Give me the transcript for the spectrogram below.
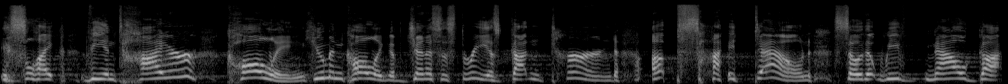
is like the entire calling, human calling of Genesis 3 has gotten turned upside down so that we've now got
